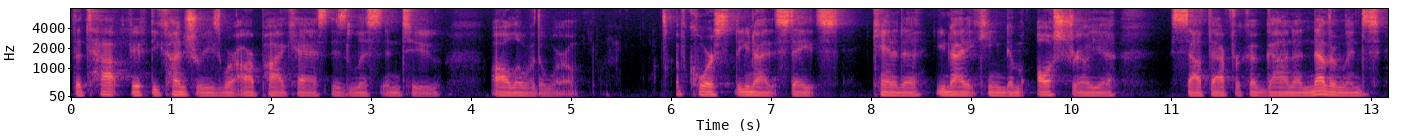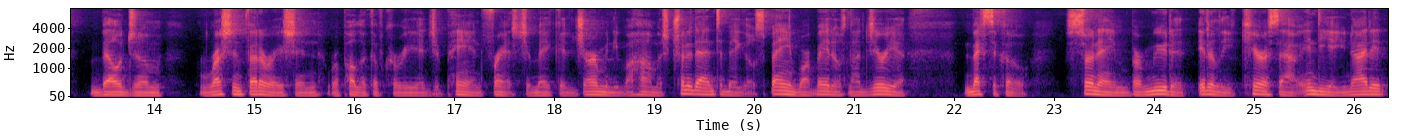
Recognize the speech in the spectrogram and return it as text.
the top 50 countries where our podcast is listened to all over the world. Of course, the United States Canada, United Kingdom, Australia, South Africa, Ghana, Netherlands, Belgium, Russian Federation, Republic of Korea, Japan, France, Jamaica, Germany, Bahamas, Trinidad and Tobago, Spain, Barbados, Nigeria, Mexico, Suriname, Bermuda, Italy, Curacao, India, United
